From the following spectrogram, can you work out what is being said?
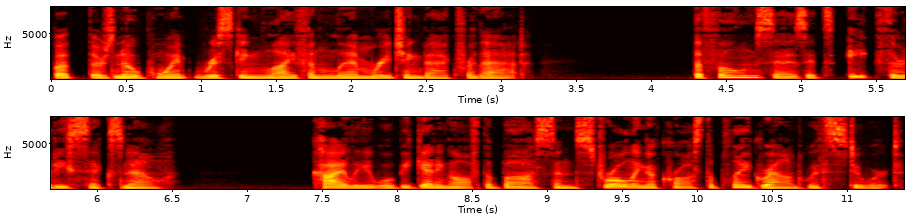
but there's no point risking life and limb reaching back for that. The phone says it's 8:36 now. Kylie will be getting off the bus and strolling across the playground with Stuart.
